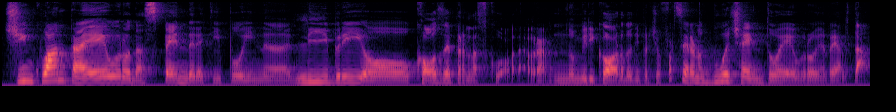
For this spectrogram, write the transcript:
50 euro da spendere tipo in eh, libri o cose per la scuola, ora non mi ricordo di preciso, forse erano 200 euro in realtà.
